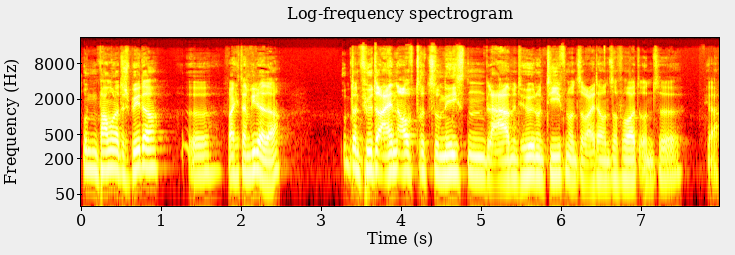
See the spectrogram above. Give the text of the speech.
Und ein paar Monate später äh, war ich dann wieder da. Und dann führte ein Auftritt zum nächsten, bla, mit Höhen und Tiefen und so weiter und so fort. Und äh, ja.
